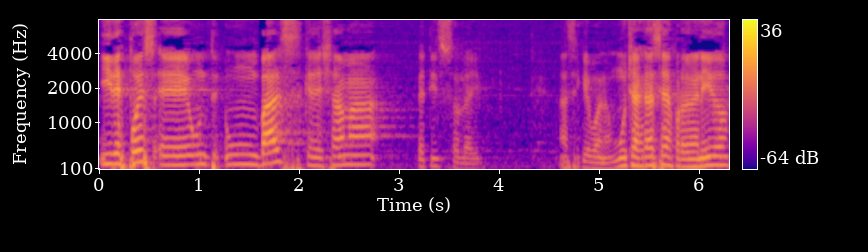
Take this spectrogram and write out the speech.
Y después eh, un, un vals que se llama Petit Soleil. Así que bueno, muchas gracias por haber venido.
